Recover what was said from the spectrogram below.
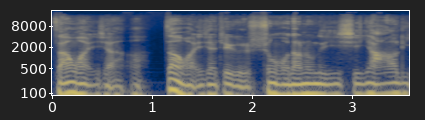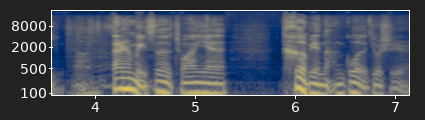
暂缓一下啊，暂缓一下这个生活当中的一些压力啊。但是每次抽完烟，特别难过的就是。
